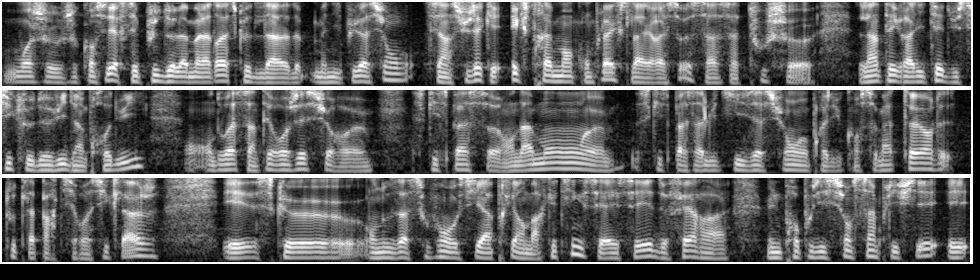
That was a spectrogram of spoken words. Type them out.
moi, je, je considère que c'est plus de la maladresse que de la manipulation. C'est un sujet qui est extrêmement complexe, la RSE. Ça, ça touche euh, l'intégralité du cycle de vie d'un produit. On doit s'interroger sur euh, ce qui se passe en amont, ce qui se passe à l'utilisation auprès du consommateur, toute la partie recyclage. Et ce que on nous a souvent aussi appris en marketing, c'est à essayer de faire une proposition simplifiée et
